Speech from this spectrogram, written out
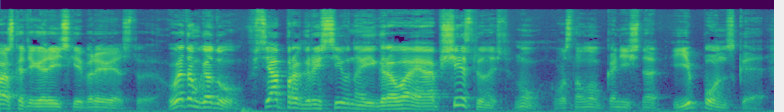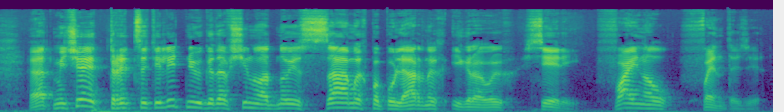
вас категорически приветствую. В этом году вся прогрессивная игровая общественность, ну, в основном, конечно, японская, отмечает 30-летнюю годовщину одной из самых популярных игровых серий – Final Fantasy –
